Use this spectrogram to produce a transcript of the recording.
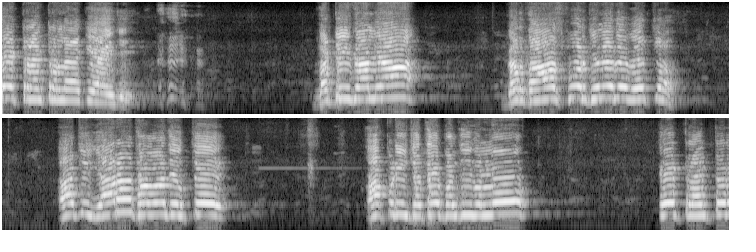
ਤੇ ਟਰੈਕਟਰ ਲੈ ਕੇ ਆਏ ਜੀ। ਵੱਡੀ ਗੱਲ ਆ, ਗੁਰਦਾਸਪੁਰ ਜ਼ਿਲ੍ਹੇ ਦੇ ਵਿੱਚ ਅੱਜ 11 ਥਾਵਾਂ ਦੇ ਉੱਤੇ ਆਪਣੀ ਜਥੇਬੰਦੀ ਵੱਲੋਂ ਇਹ ਟਰੈਕਟਰ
